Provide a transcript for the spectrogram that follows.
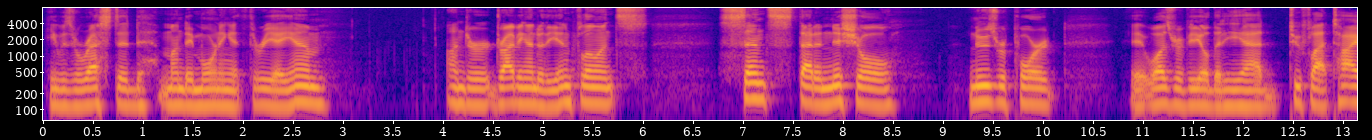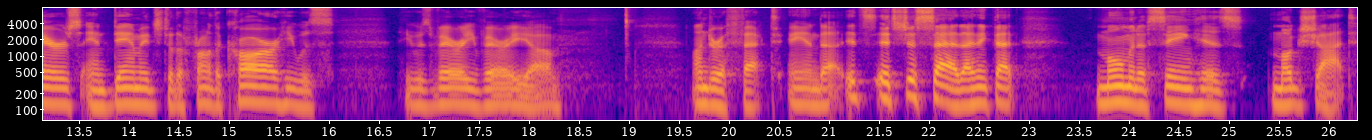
He was arrested Monday morning at 3 a.m. under driving under the influence. Since that initial news report, it was revealed that he had two flat tires and damage to the front of the car. He was he was very very um, under effect, and uh, it's it's just sad. I think that moment of seeing his mugshot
